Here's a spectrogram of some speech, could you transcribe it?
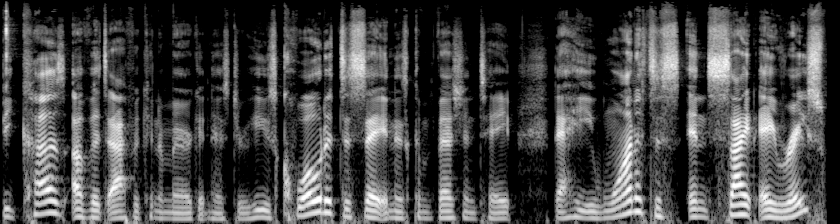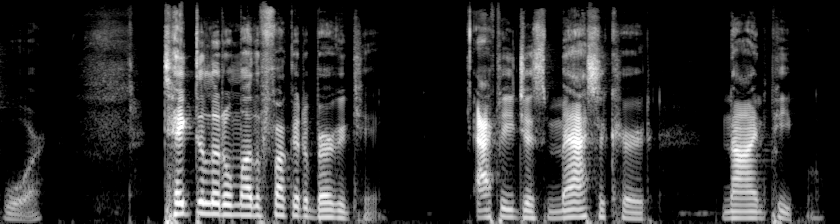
because of its African American history. He's quoted to say in his confession tape that he wanted to incite a race war. Take the little motherfucker to Burger King after he just massacred nine people.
